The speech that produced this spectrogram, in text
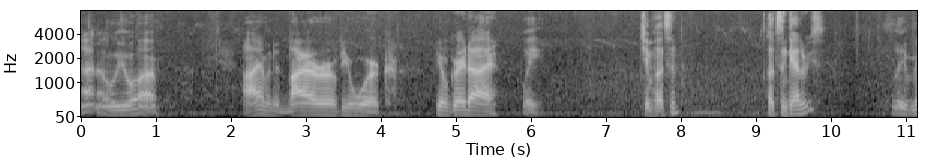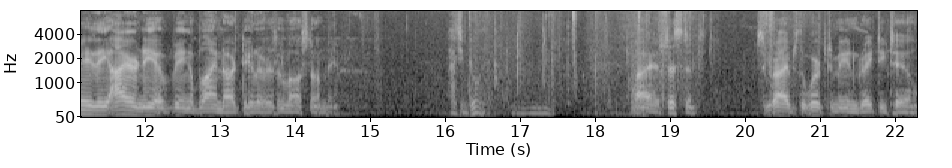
I know who you are. I am an admirer of your work. You have a great eye. Wait. Jim Hudson? Hudson Galleries? Believe me, the irony of being a blind art dealer isn't lost on me. How'd you do it? My assistant describes the work to me in great detail.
